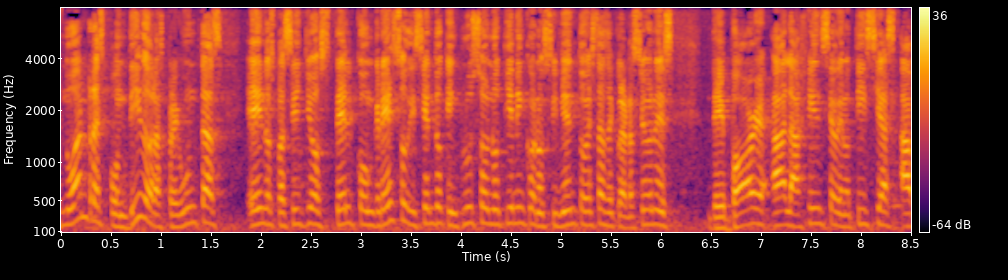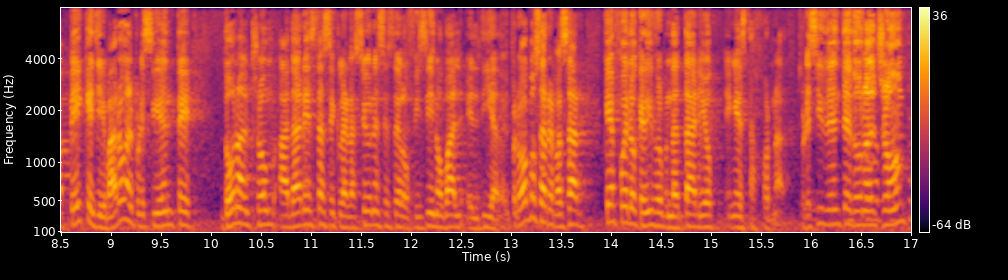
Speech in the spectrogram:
no han respondido a las preguntas en los pasillos del Congreso, diciendo que incluso no tienen conocimiento de estas declaraciones de Barr a la agencia de noticias AP que llevaron al presidente Donald Trump a dar estas declaraciones desde la oficina oval el día de hoy. Pero vamos a repasar qué fue lo que dijo el mandatario en esta jornada. Presidente Donald Trump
